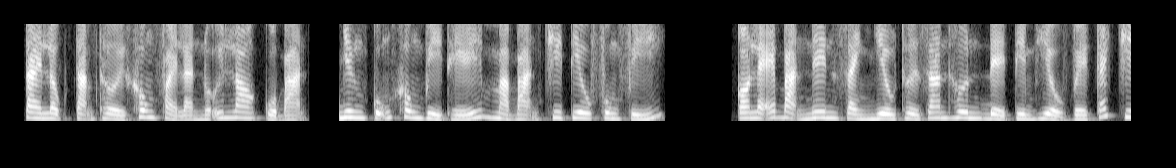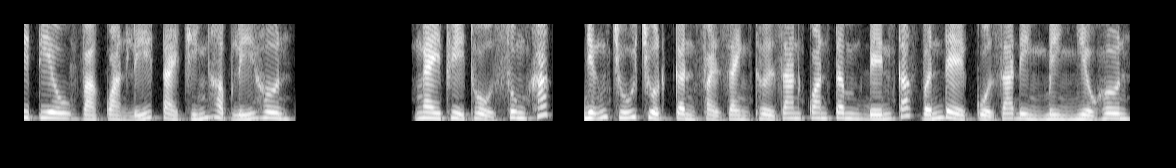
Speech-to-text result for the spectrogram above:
Tài lộc tạm thời không phải là nỗi lo của bạn, nhưng cũng không vì thế mà bạn chi tiêu phung phí. Có lẽ bạn nên dành nhiều thời gian hơn để tìm hiểu về cách chi tiêu và quản lý tài chính hợp lý hơn. Ngày thủy thổ xung khắc, những chú chuột cần phải dành thời gian quan tâm đến các vấn đề của gia đình mình nhiều hơn.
